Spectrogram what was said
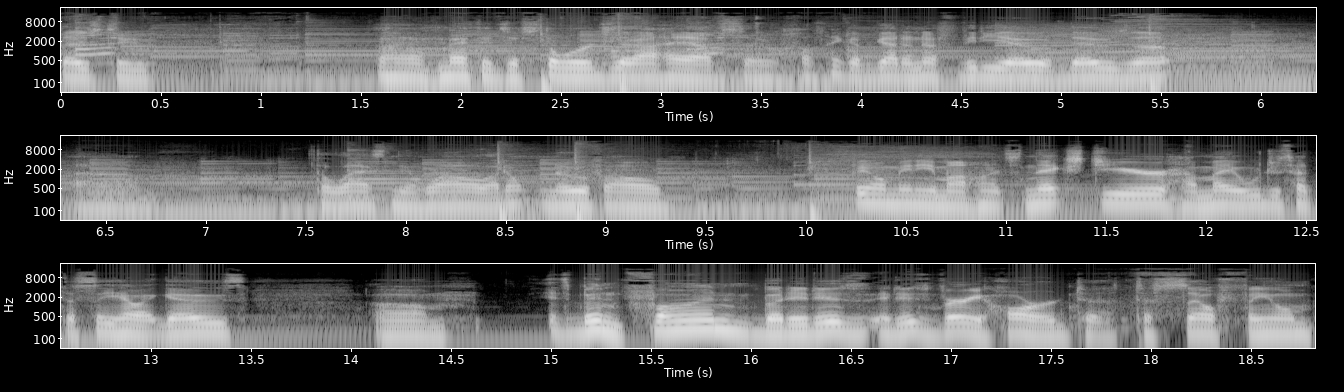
those two uh, methods of storage that I have. So I think I've got enough video of those up um, to last me a while. I don't know if I'll film any of my hunts next year. I may, we'll just have to see how it goes. Um, it's been fun, but it is it is very hard to to self film,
